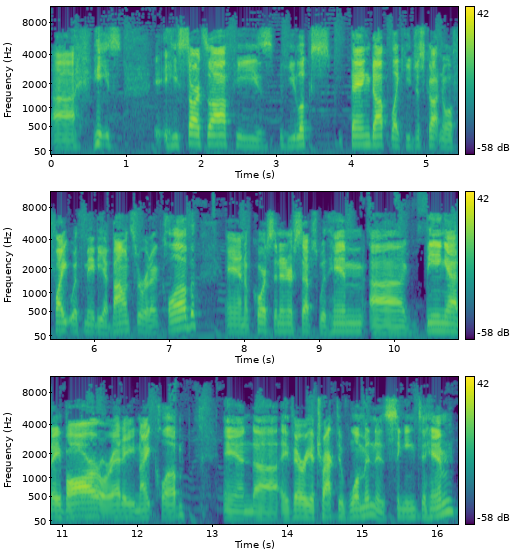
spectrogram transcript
Uh, he's he starts off he's he looks banged up like he just got into a fight with maybe a bouncer at a club. And of course it intercepts with him uh, being at a bar or at a nightclub. And uh, a very attractive woman is singing to him.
